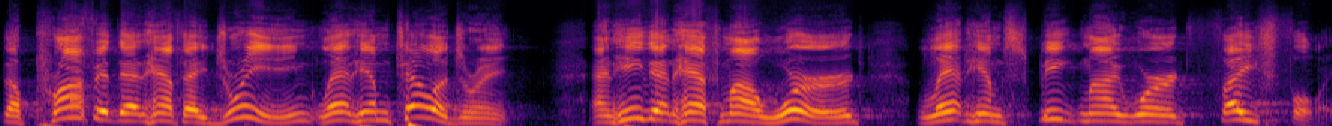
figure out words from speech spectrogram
The prophet that hath a dream, let him tell a dream. And he that hath my word, let him speak my word faithfully.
